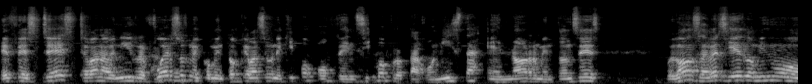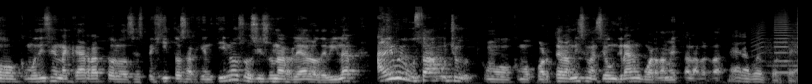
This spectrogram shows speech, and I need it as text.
FC, se van a venir refuerzos, me comentó que va a ser un equipo ofensivo protagonista enorme, entonces pues vamos a ver si es lo mismo, como dicen acá rato los espejitos argentinos, o si es una realidad lo de Vilar. A mí me gustaba mucho como, como portero, a mí se me hacía un gran guardameta, la verdad. Era buen portero.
